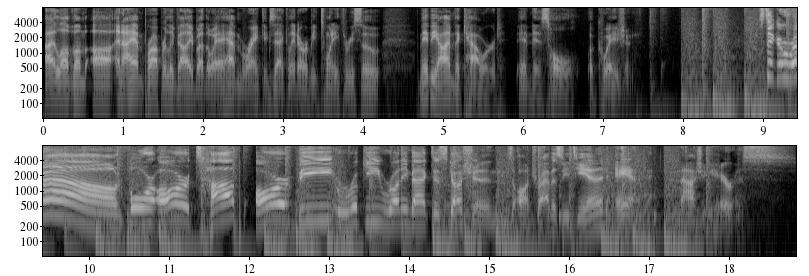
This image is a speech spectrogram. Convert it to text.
I love him, uh, and I have him properly valued. By the way, I have him ranked exactly at RB 23. So maybe I'm the coward in this whole equation. Stick around for our top RB rookie running back discussions on Travis Etienne and Najee Harris.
